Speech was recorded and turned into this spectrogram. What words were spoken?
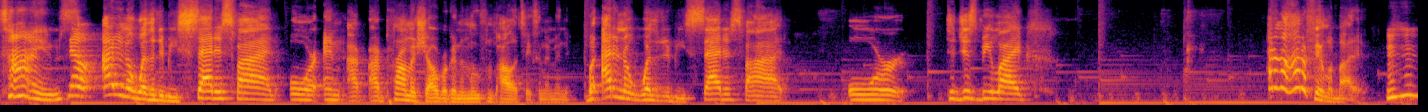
times. Now, I didn't know whether to be satisfied or, and I, I promise y'all we're going to move from politics in a minute, but I didn't know whether to be satisfied or to just be like, I don't know how to feel about it. Mhm.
